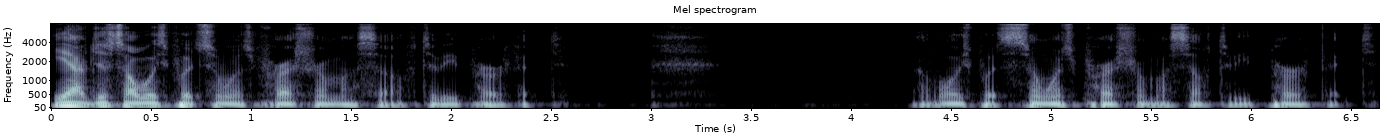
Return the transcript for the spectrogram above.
Yeah, I've just always put so much pressure on myself to be perfect. I've always put so much pressure on myself to be perfect.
